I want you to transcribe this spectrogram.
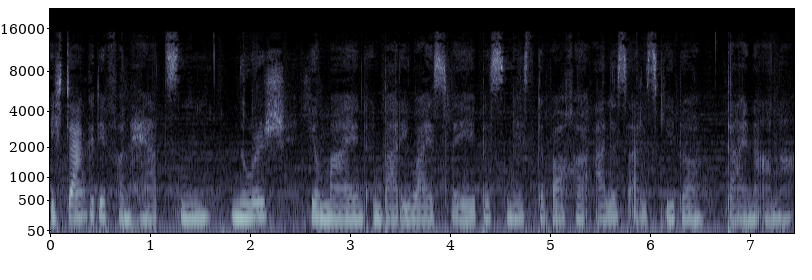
Ich danke dir von Herzen. Nourish your mind and body wisely. Bis nächste Woche. Alles, alles Liebe. Deine Anna.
